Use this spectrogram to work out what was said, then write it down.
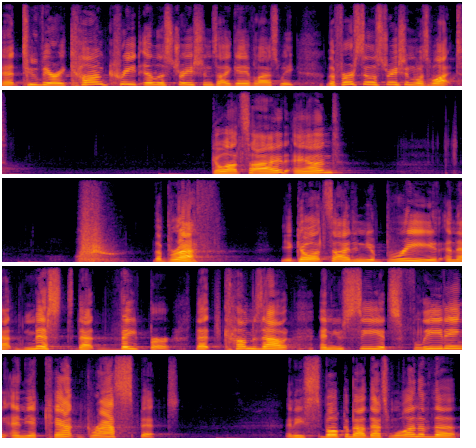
And two very concrete illustrations I gave last week. The first illustration was what? Go outside and whew, the breath. You go outside and you breathe, and that mist, that vapor that comes out, and you see it's fleeting and you can't grasp it. And he spoke about that's one of the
